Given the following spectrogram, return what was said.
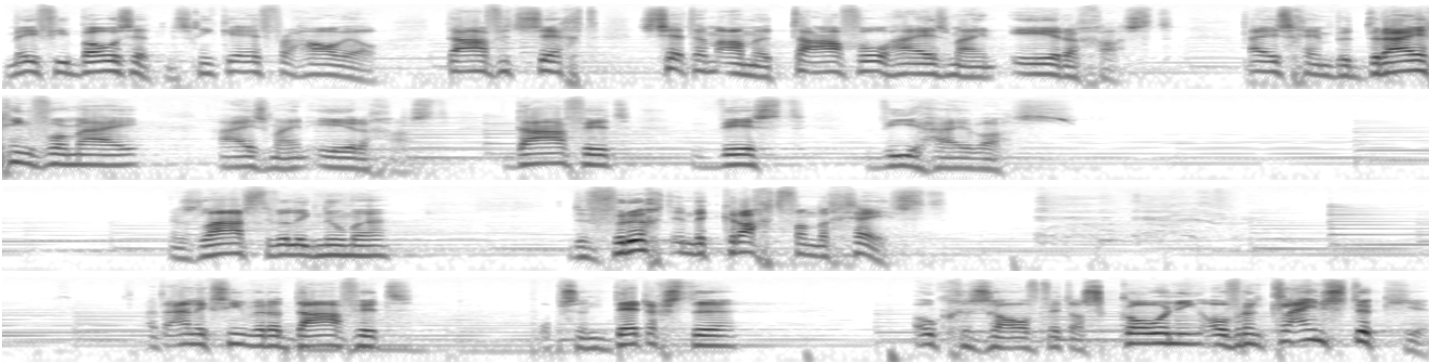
Mephibozet, misschien ken je het verhaal wel. David zegt, zet hem aan mijn tafel, hij is mijn eregast. Hij is geen bedreiging voor mij, hij is mijn eregast. David wist wie hij was. En als laatste wil ik noemen de vrucht en de kracht van de geest. Uiteindelijk zien we dat David op zijn dertigste ook gezalfd werd als koning over een klein stukje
